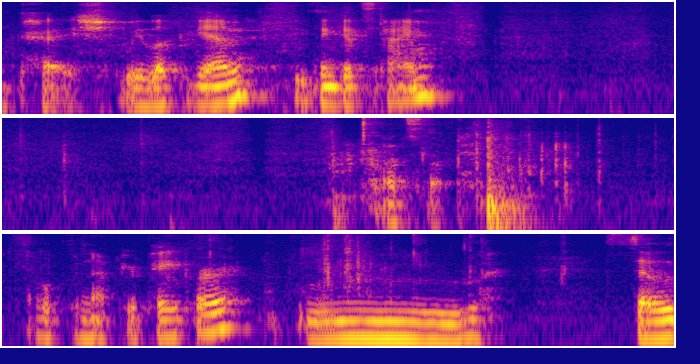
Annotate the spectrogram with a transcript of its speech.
Okay, should we look again? Do you think it's time? Let's look. Open up your paper. Ooh. So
